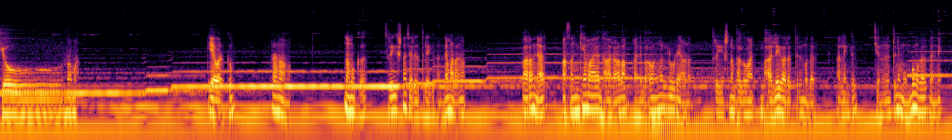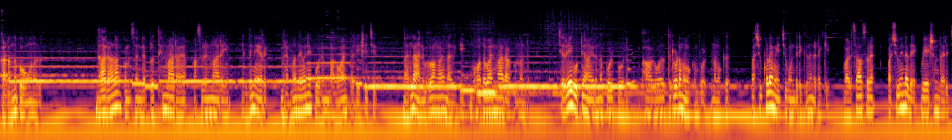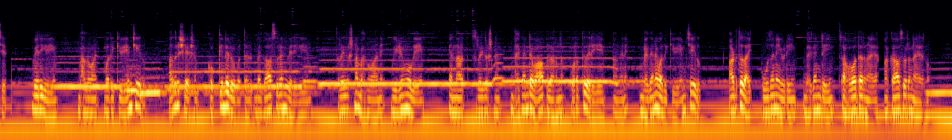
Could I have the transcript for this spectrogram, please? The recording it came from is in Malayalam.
ശ്രീഗുരുഭ്യോ നമ. ഏവർക്കും പ്രണാമം. നമുക്ക് ശ്രീകൃഷ്ണ ചരിത്രത്തിലേക്ക് തന്നെ മടങ്ങാം. പറഞ്ഞാൽ അസംഖ്യമായ ധാരാളം അനുഭവങ്ങളിലൂടെയാണ് ശ്രീകൃഷ്ണ ഭഗവാൻ ബാല്യകാലത്തിൽ മുതൽ അല്ലെങ്കിൽ ജനനത്തിന് മുമ്പ് മുതൽ തന്നെ കടന്നു പോകുന്നത്. ധാരാളം കംസന്റെ വൃദ്ധന്മാരായ അസുരന്മാരെയും എന്തിനേറെ ബ്രഹ്മദേവനെ പോലും ഭഗവാൻ പരീക്ഷിച്ച് നല്ല അനുഭവങ്ങൾ നൽകി ബോധവാന്മാരാക്കുന്നുണ്ട്. ചെറിയ കുട്ടി ആയിരുന്നപ്പോൾ പോലും ഭാഗവതത്തിലൂടെ നോക്കുമ്പോൾ നമുക്ക് പശുക്കളെ മേച്ചുകൊണ്ടിരിക്കുന്നതിനിടയ്ക്ക് വത്സാസുരൻ പശുവിന്റെ വേഷം ധരിച്ച് വരികയും ഭഗവാൻ വധിക്കുകയും ചെയ്തു. അതിനുശേഷം കൊക്കിന്റെ രൂപത്തിൽ ബഗാസുരൻ വരികയും ശ്രീകൃഷ്ണ ഭഗവാനെ വിഴുങ്ങുകയും എന്നാൽ ശ്രീകൃഷ്ണൻ ഭഗന്റെ വാ പിളർന്ന് പുറത്തു വരികയും അങ്ങനെ ഭഗനെ വധിക്കുകയും ചെയ്തു. അടുത്തതായി പൂതനയുടെയും ഭഗന്റെയും സഹോദരനായ അകാസുരനായിരുന്നു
